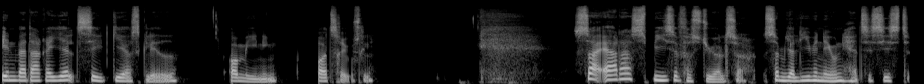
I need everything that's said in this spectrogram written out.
end hvad der reelt set giver os glæde og mening og trivsel. Så er der spiseforstyrrelser, som jeg lige vil nævne her til sidst.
